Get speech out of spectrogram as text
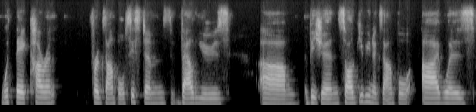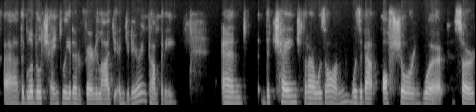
with their current, for example, systems, values, um, vision. So I'll give you an example. I was uh, the global change lead at a very large engineering company. And the change that I was on was about offshoring work. So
